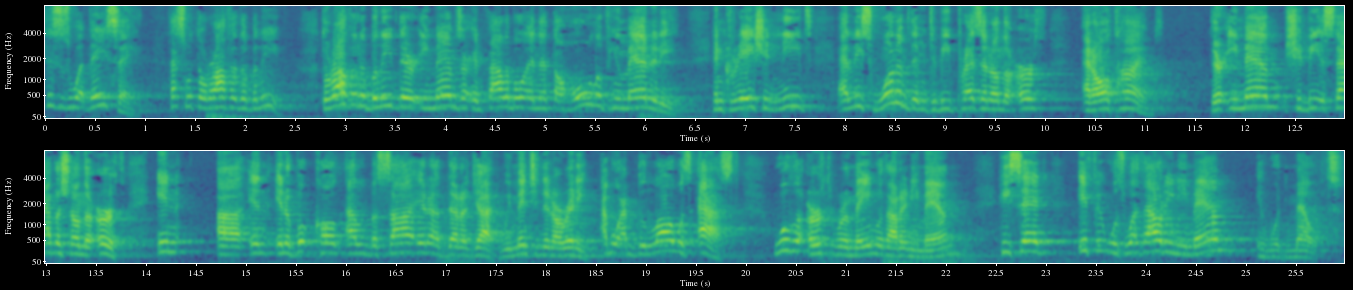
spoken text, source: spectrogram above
This is what they say. That's what the Rafida believe. The Rafida believe their imams are infallible and that the whole of humanity and creation needs at least one of them to be present on the earth at all times. Their imam should be established on the earth. In, uh, in, in a book called Al Basair al Darajat, we mentioned it already. Abu Abdullah was asked, Will the earth remain without an imam? He said, If it was without an imam, it would melt.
